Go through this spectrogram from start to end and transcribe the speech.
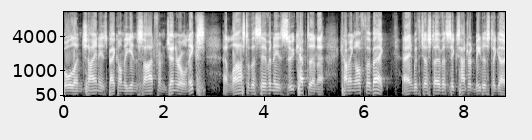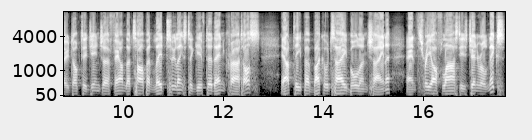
Ball and Chain is back on the inside from General Nix. And last of the seven is Zoo Captain uh, coming off the back. And with just over 600 metres to go, Dr. Ginger found the top and led two lengths to Gifted and Kratos. Out deeper, Bakote, Ball and Chain. And three off last is General Nix.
